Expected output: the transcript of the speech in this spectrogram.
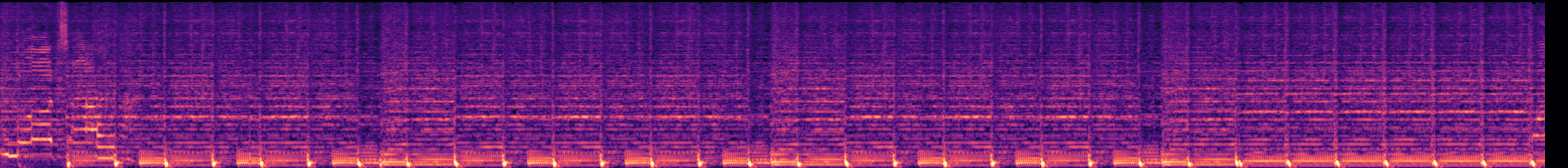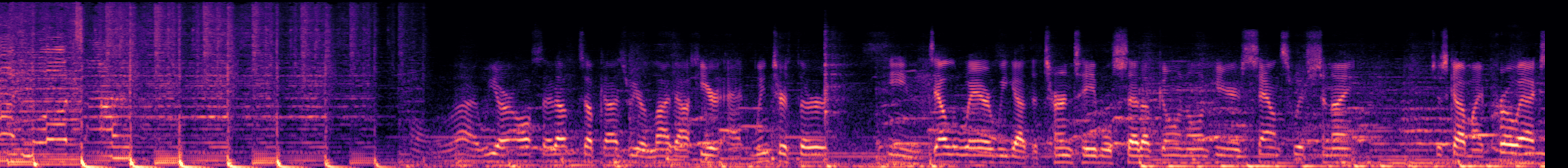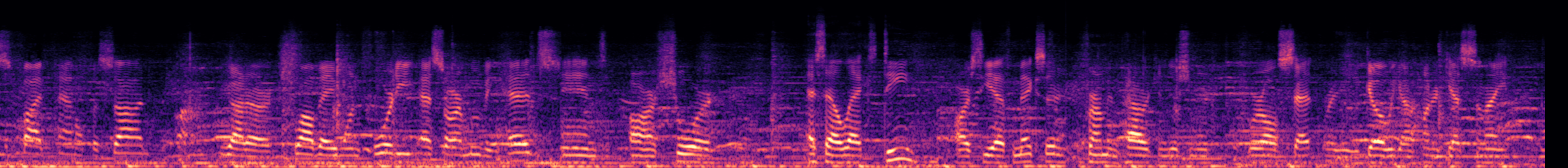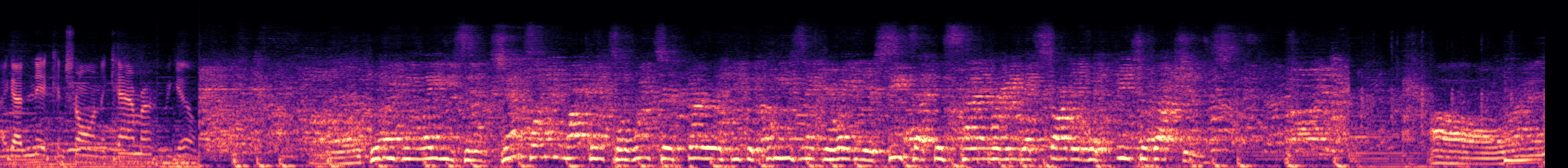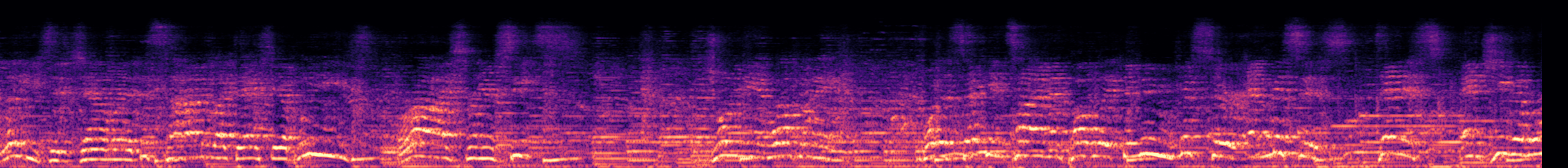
One more time. One more time. All right, we are all set up. What's up, guys? We are live out here at Winterthur in Delaware. We got the turntable setup going on here, Soundswitch tonight. Just got my Pro X five panel facade. We got our Chauvet 140 SR moving heads and our Shure SLXD RCF mixer, Furman power conditioner. We're all set, ready to go. We got 100 guests tonight. I got Nick controlling the camera. Here we go. Good evening, ladies and gentlemen. Welcome to Winterthur. If you could please make your way to your seats at this time, we're going to get started with introductions. Ladies and gentlemen, at this time, I'd like to ask you to please rise from your seats. Join me in welcoming, for the second time in public, the new Mr. and Mrs. Dennis and Gina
